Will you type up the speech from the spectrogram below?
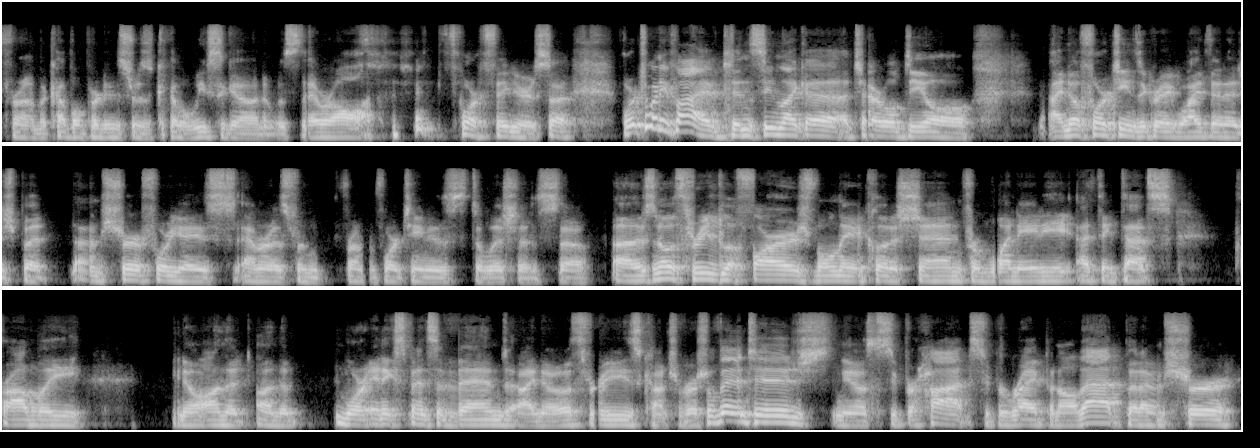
from a couple producers a couple weeks ago, and it was they were all four figures. So 425 didn't seem like a, a terrible deal. I know 14 is a great white vintage, but I'm sure Fourrier's Amoureux from from 14 is delicious. So uh, there's no three Lafarge Volnay Clos de Chêne for 180. I think that's probably you know on the on the more inexpensive end. I know threes controversial vintage, you know, super hot, super ripe, and all that. But I'm sure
